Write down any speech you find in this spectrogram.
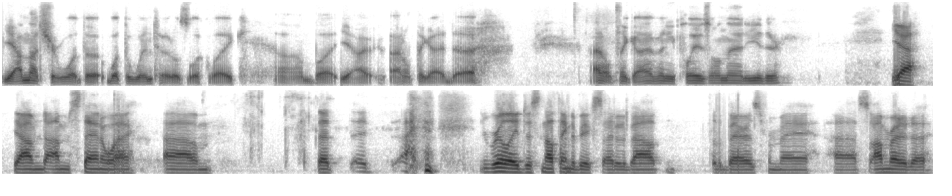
yeah, I'm not sure what the what the win totals look like, um, but yeah, I, I don't think I'd uh, I don't think I have any plays on that either. Yeah, yeah, I'm I'm staying away. Um, that it, really just nothing to be excited about for the Bears for me. Uh, so I'm ready to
